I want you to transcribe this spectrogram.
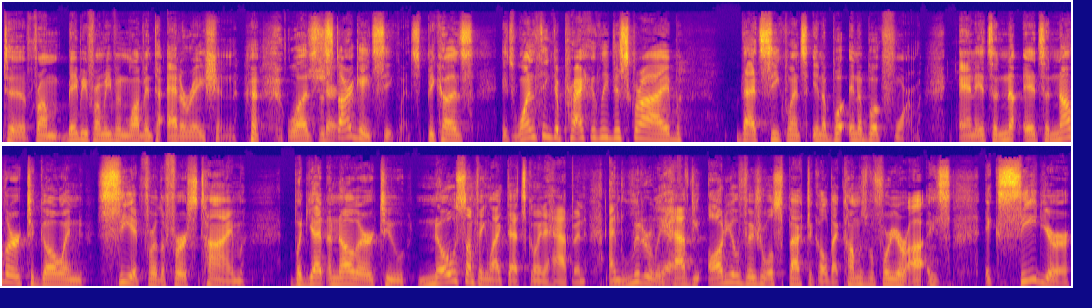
to from maybe from even love into adoration was the Stargate sequence because it's one thing to practically describe that sequence in a book in a book form, and it's an, it's another to go and see it for the first time. But yet another to know something like that's going to happen and literally Yeah. have the audio visual spectacle that comes before your eyes exceed your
